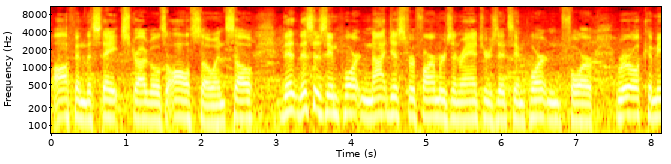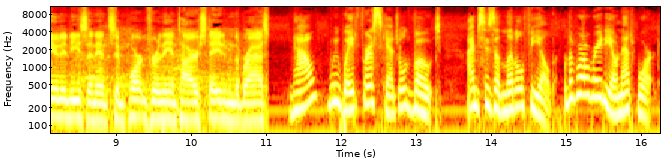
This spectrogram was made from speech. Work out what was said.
often the state struggles also. And so th- this is important not just for farmers and ranchers, it's important for rural communities, and it's important for the entire state of Nebraska. Now we wait for a scheduled vote. I'm Susan Littlefield, the Rural Radio Network.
